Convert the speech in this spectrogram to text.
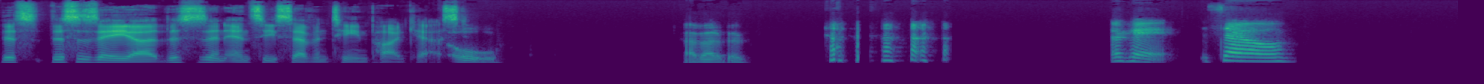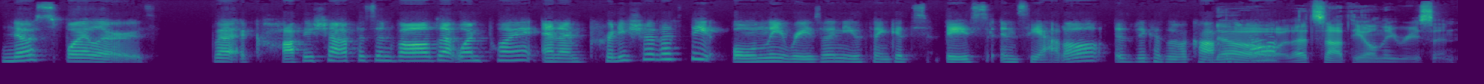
This this is a uh, this is an NC-17 podcast. Oh, how about it, babe? okay, so no spoilers, but a coffee shop is involved at one point, and I'm pretty sure that's the only reason you think it's based in Seattle is because of a coffee no, shop. No, that's not the only reason.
